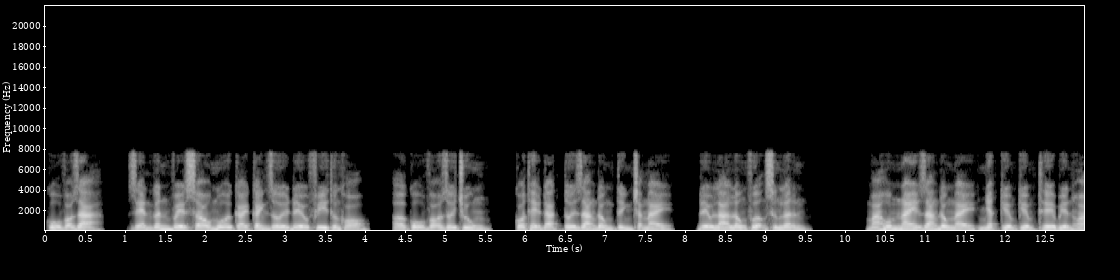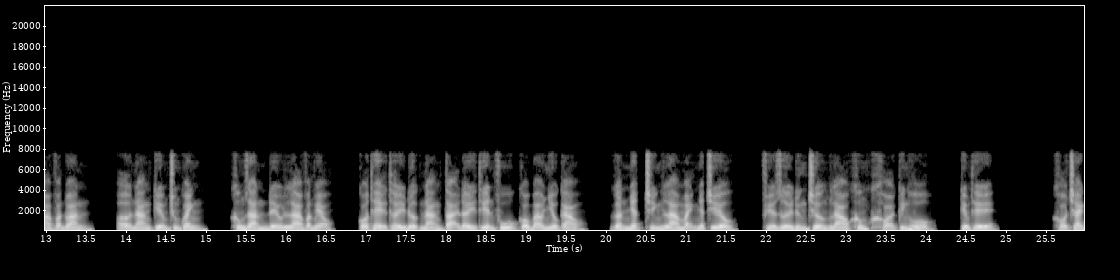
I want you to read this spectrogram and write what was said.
Cổ võ giả, gen gân về sau mỗi cái cảnh giới đều phi thường khó, ở cổ võ giới chung, có thể đạt tới Giang Đồng tình trạng này, đều là lông phượng xứng lân. Mà hôm nay Giang Đồng này nhất kiếm kiếm thế biến hóa vạn đoan, ở nàng kiếm chung quanh, không gian đều là vạn mẹo, có thể thấy được nàng tại đây thiên phú có bao nhiêu cao, gần nhất chính là mạnh nhất chiêu, phía dưới đứng trưởng lão không khỏi kinh hô, kiếm thế. Khó trách,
